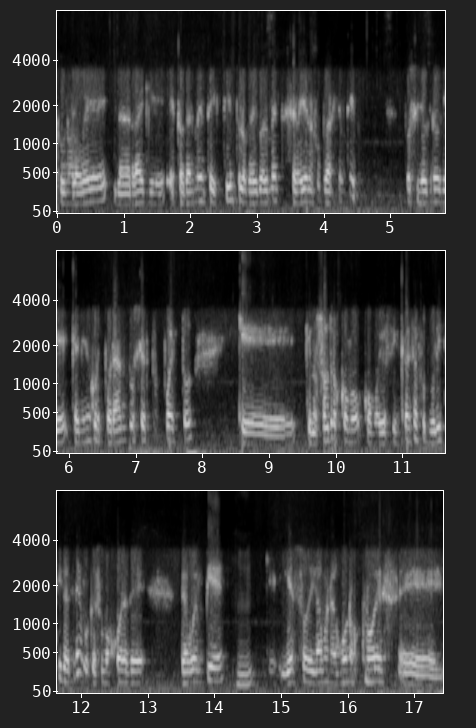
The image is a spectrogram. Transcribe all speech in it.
que uno lo ve y la verdad que es totalmente distinto a lo que habitualmente se veía en el fútbol argentino. Entonces yo creo que, que han ido incorporando ciertos puestos que, que nosotros como, como idiosincrasia futbolística tenemos, que somos jugadores de, de buen pie, Mm. que- y eso, digamos, en algunos clubes eh,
